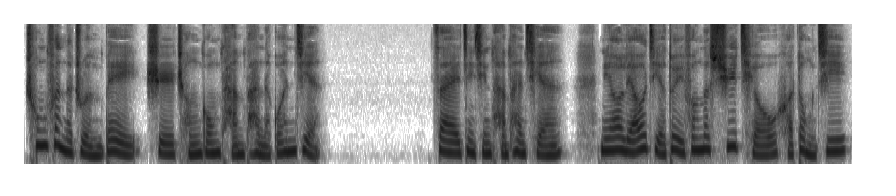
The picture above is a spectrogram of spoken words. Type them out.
充分的准备是成功谈判的关键。在进行谈判前，你要了解对方的需求和动机。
